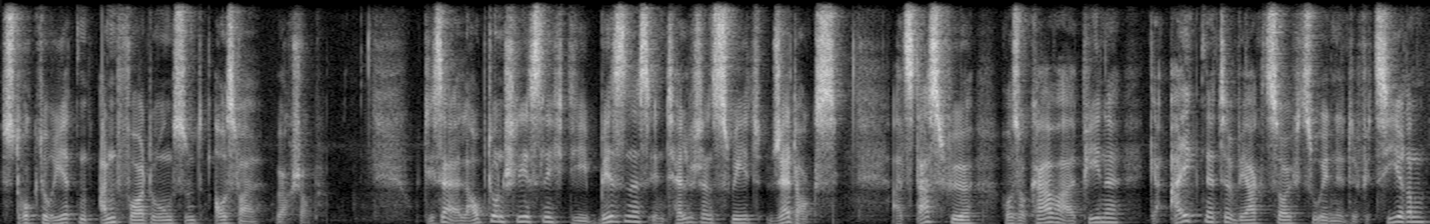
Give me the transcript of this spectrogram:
strukturierten Anforderungs- und Auswahlworkshop. Dieser erlaubte uns schließlich die Business Intelligence Suite JEDOX als das für Hosokawa Alpine geeignete Werkzeug zu identifizieren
